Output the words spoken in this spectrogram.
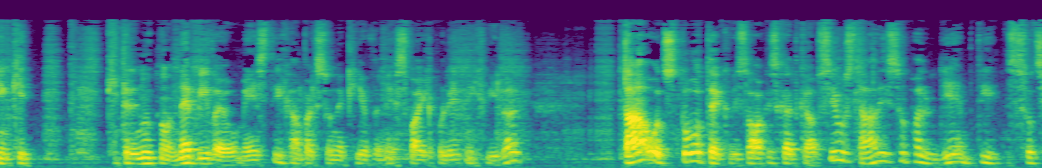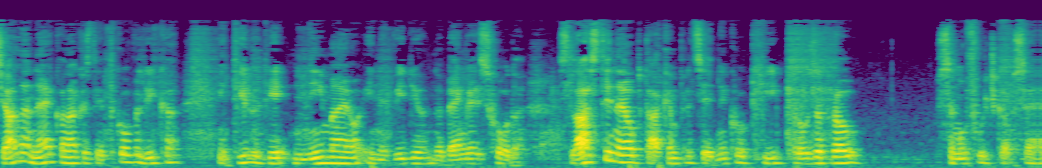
in ki, ki trenutno ne bivajo v mestih, ampak so nekje v ne svojih poletnih vilah. Ta odstotek, visoki, skratka, vsi ostali so pa ljudje, ti socialna neenakost je tako velika in ti ljudje nimajo in ne vidijo nobenega izhoda. Zlasti ne ob takem predsedniku, ki pravzaprav se mu fučka vse.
